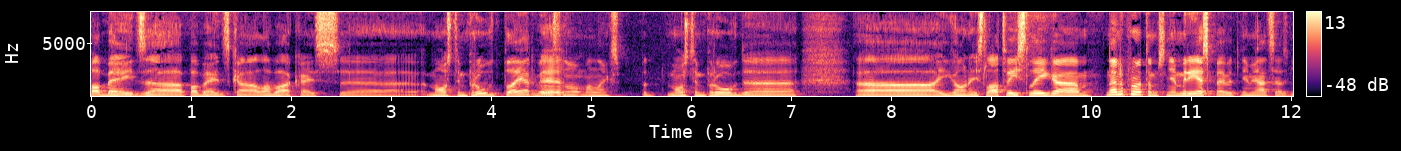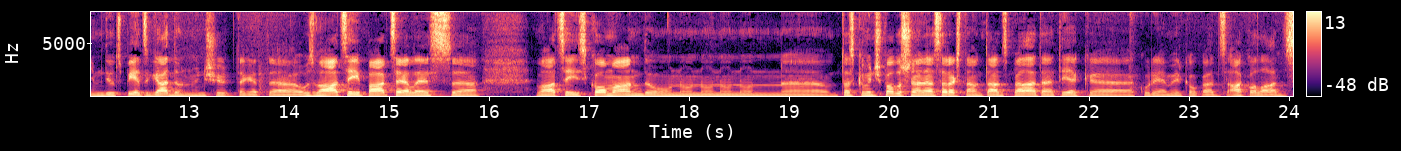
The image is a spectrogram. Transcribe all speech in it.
pabeidz, ā, pabeidz kā labākais uh, most improved player. Viens Jā. no, man liekas, pat most improved. Uh, Uh, Igaunijas Latvijas līgā. Ne, nu, protams, viņam ir iespēja, bet viņam jāatcerās, viņam ir 25 gadi, un viņš ir tagad uh, uz Vāciju pārcēlies. Uh, Vācijas komandu. Un, un, un, un, un, uh, tas, ka viņš ir paplašinātajā sarakstā un tādi spēlētāji tiek, uh, kuriem ir kaut kādas akolādes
